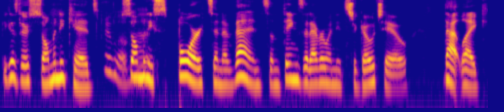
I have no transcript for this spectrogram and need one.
because there's so many kids, so that. many sports and events and things that everyone needs to go to that like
